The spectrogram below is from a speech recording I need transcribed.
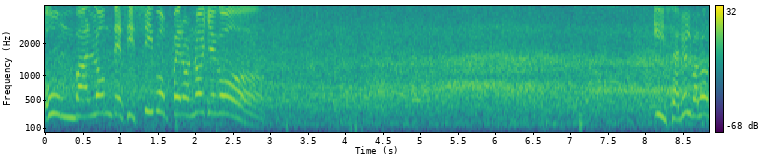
Un balón decisivo, pero no llegó. Y salió el balón.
